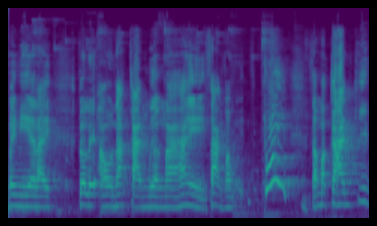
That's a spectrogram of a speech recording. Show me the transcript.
ไม่มีอะไร ก็เลยเอานักการเมืองมาให้สร้างความทุยสมการคิด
